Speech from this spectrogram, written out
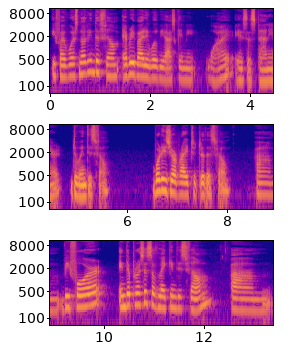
if I was not in the film, everybody will be asking me, why is a Spaniard doing this film? What is your right to do this film? Um, before, in the process of making this film, um,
